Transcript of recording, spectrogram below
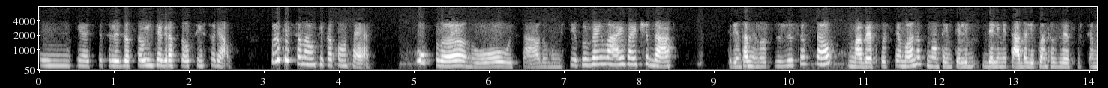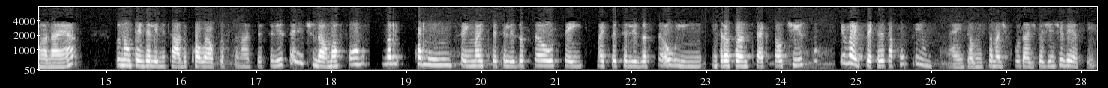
com especialização em integração sensorial. Porque senão o que, que acontece? O plano ou o estado, o município vem lá e vai te dar 30 minutos de sessão, uma vez por semana, tu não tem delimitado ali quantas vezes por semana é, tu não tem delimitado qual é o profissional especialista, ele te dá uma forma comum, sem uma especialização, sem uma especialização em, em transtorno de espectro autista, e vai dizer que ele está cumprindo. Né? Então, isso é uma dificuldade que a gente vê, assim,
